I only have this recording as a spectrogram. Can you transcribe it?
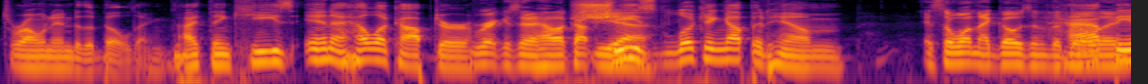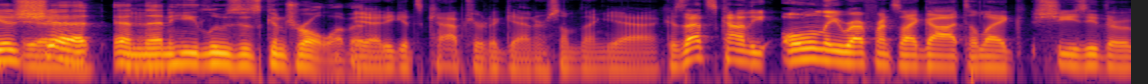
thrown into the building. I think he's in a helicopter. Rick is in a helicopter. She's yeah. looking up at him, it's the one that goes into the happy building. as Yeah. shit, and then he loses control of it. Yeah, he gets captured again or something. Yeah, because that's kind of the only reference I got to like she's either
